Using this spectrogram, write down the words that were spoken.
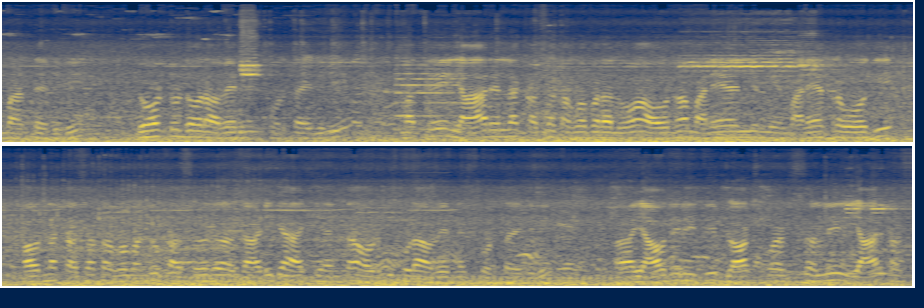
ಕೆಲಸಗಳು ಮಾಡ್ತಾ ಇದ್ದೀವಿ. ಡೋರ್ ಟು ಡೋರ್ ಅವೇರ್ನೆಸ್ ಕೊಡ್ತಾ ಇದ್ದೀವಿ. ಮತ್ತು ಯಾರೆಲ್ಲ ಕಸ ತಗೊಬರಲ್ವೋ ಅವ್ರನ್ನ ಮನೆಯಲ್ಲಿ ಮನೆ ಹತ್ರ ಹೋಗಿ ಅವ್ರನ್ನ ಕಸ ತಗೊಬಂದು ಕಸದ ಗಾಡಿಗೆ ಹಾಕಿ ಅಂತ ಅವ್ರಿಗೂ ಕೂಡ ಅವೇರ್ನೆಸ್ ಕೊಡ್ತಾ ಇದ್ದೀವಿ. ಯಾವುದೇ ರೀತಿ ಬ್ಲಾಕ್ ಸ್ಪಾಟ್ಸಲ್ಲಿ ಯಾರು ಕಸ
